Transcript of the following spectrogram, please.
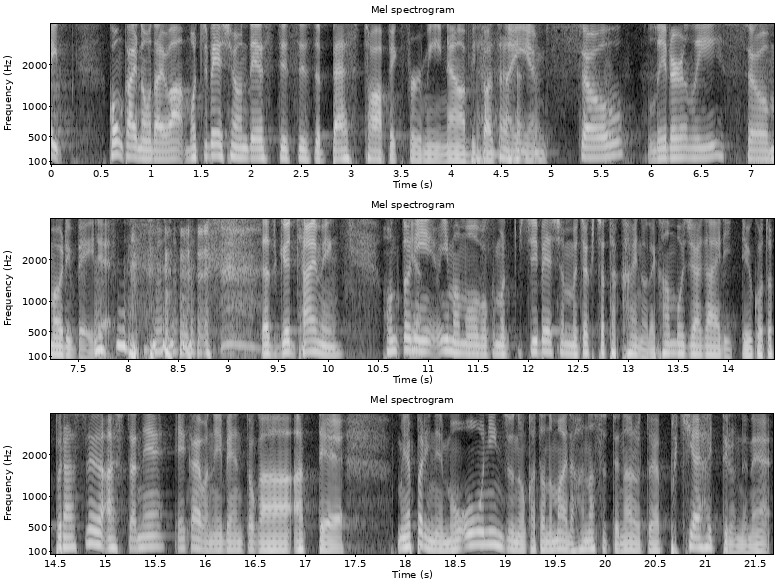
い今回のお題はモチベーションです。This is the best topic for me now because I am so literally so motivated. That's good timing. 本当に今もう僕モチベーションむちゃくちゃ高いのでカンボジア帰りっていうことプラス明日ね英会話のイベントがあってやっぱりねもう大人数の方の前で話すってなるとやっぱ気合入ってるんでね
